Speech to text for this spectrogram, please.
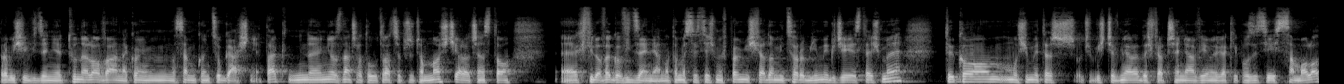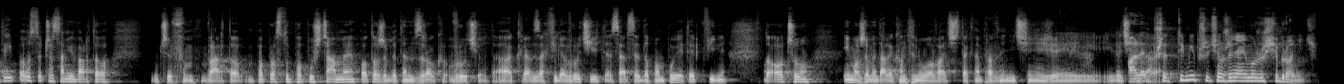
robi się widzenie tunelowe, na, na samym końcu gaśnie. Tak? Nie, nie oznacza to utraty przytomności, ale często e, chwilowego widzenia. Natomiast jesteśmy w pełni świadomi, co robimy, gdzie jesteśmy, tylko musimy też oczywiście w miarę doświadczenia wiemy, w jakiej pozycji jest samolot i po prostu czasami warto, czy warto, po prostu popuszczamy po to, żeby ten wzrok wrócił. Ta krew za chwilę wróci, serce dopompuje tej krwi do oczu i możemy dalej kontynuować. Tak naprawdę nic się nie dzieje i, lecimy Ale dalej. przed tymi przeciążeniami możesz się bronić.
